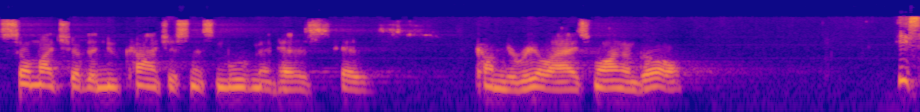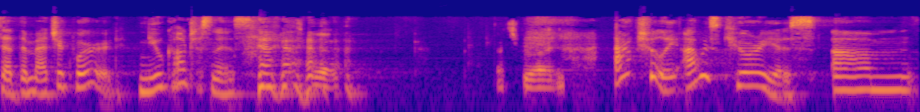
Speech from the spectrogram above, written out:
so much of the new consciousness movement has has come to realize long ago. He said the magic word, new consciousness. yeah. That's right. Actually, I was curious. Um,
